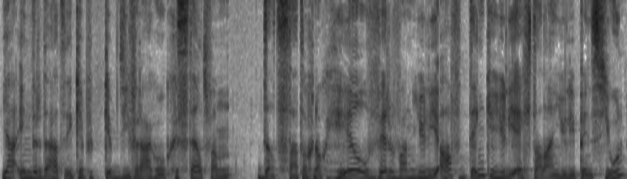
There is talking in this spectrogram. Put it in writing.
Ja, inderdaad. Ik heb, ik heb die vraag ook gesteld van... Dat staat toch nog heel ver van jullie af. Denken jullie echt al aan jullie pensioen?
